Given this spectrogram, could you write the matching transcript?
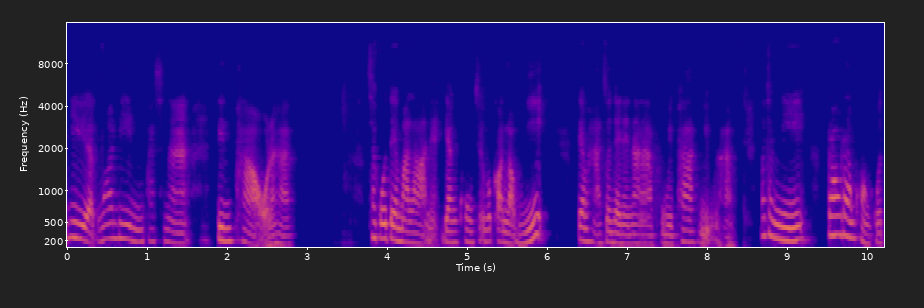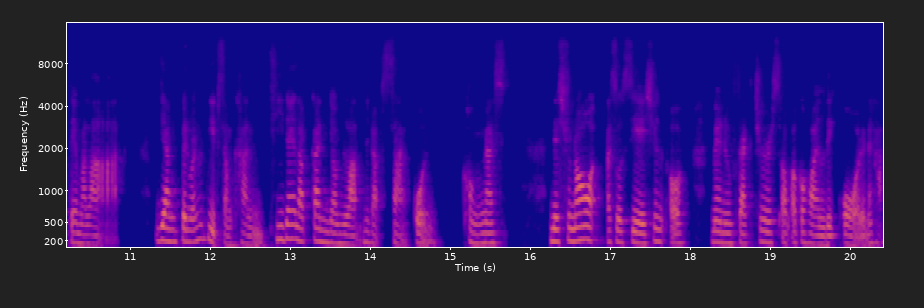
เหยือกหม้อดิน ภาชนะดินเผานะคะชาโกเตมาลาเนี่ยยังคงใช้อุปกรณ์เหล่านี้เตรียมอาหารส่วนใหญ่ในนานาภูมิภาคอยู่นะคะ นอกจากนี้เร่ารำของกัวเตมาลา ยังเป็นวัตถุดิบสำคัญที่ได้รับการยอมรับในระดับสากลของ National Association of Manufacturers of Alcohol and Liquor ด้วยนะคะ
